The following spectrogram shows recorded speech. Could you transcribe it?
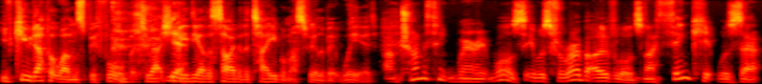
you've queued up at once before, but to actually yeah. be the other side of the table must feel a bit weird. I'm trying to think where it was. It was for Robot Overlords, and I think it was at.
